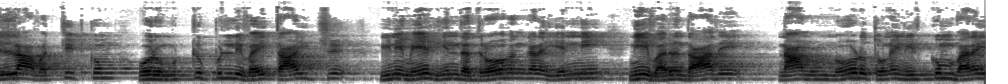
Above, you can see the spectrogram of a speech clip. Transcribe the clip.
எல்லாவற்றிற்கும் ஒரு முற்றுப்புள்ளி வைத்தாயிற்று. இனிமேல் இந்த துரோகங்களை எண்ணி நீ வருந்தாதே. நான் உன்னோடு துணை நிற்கும் வரை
